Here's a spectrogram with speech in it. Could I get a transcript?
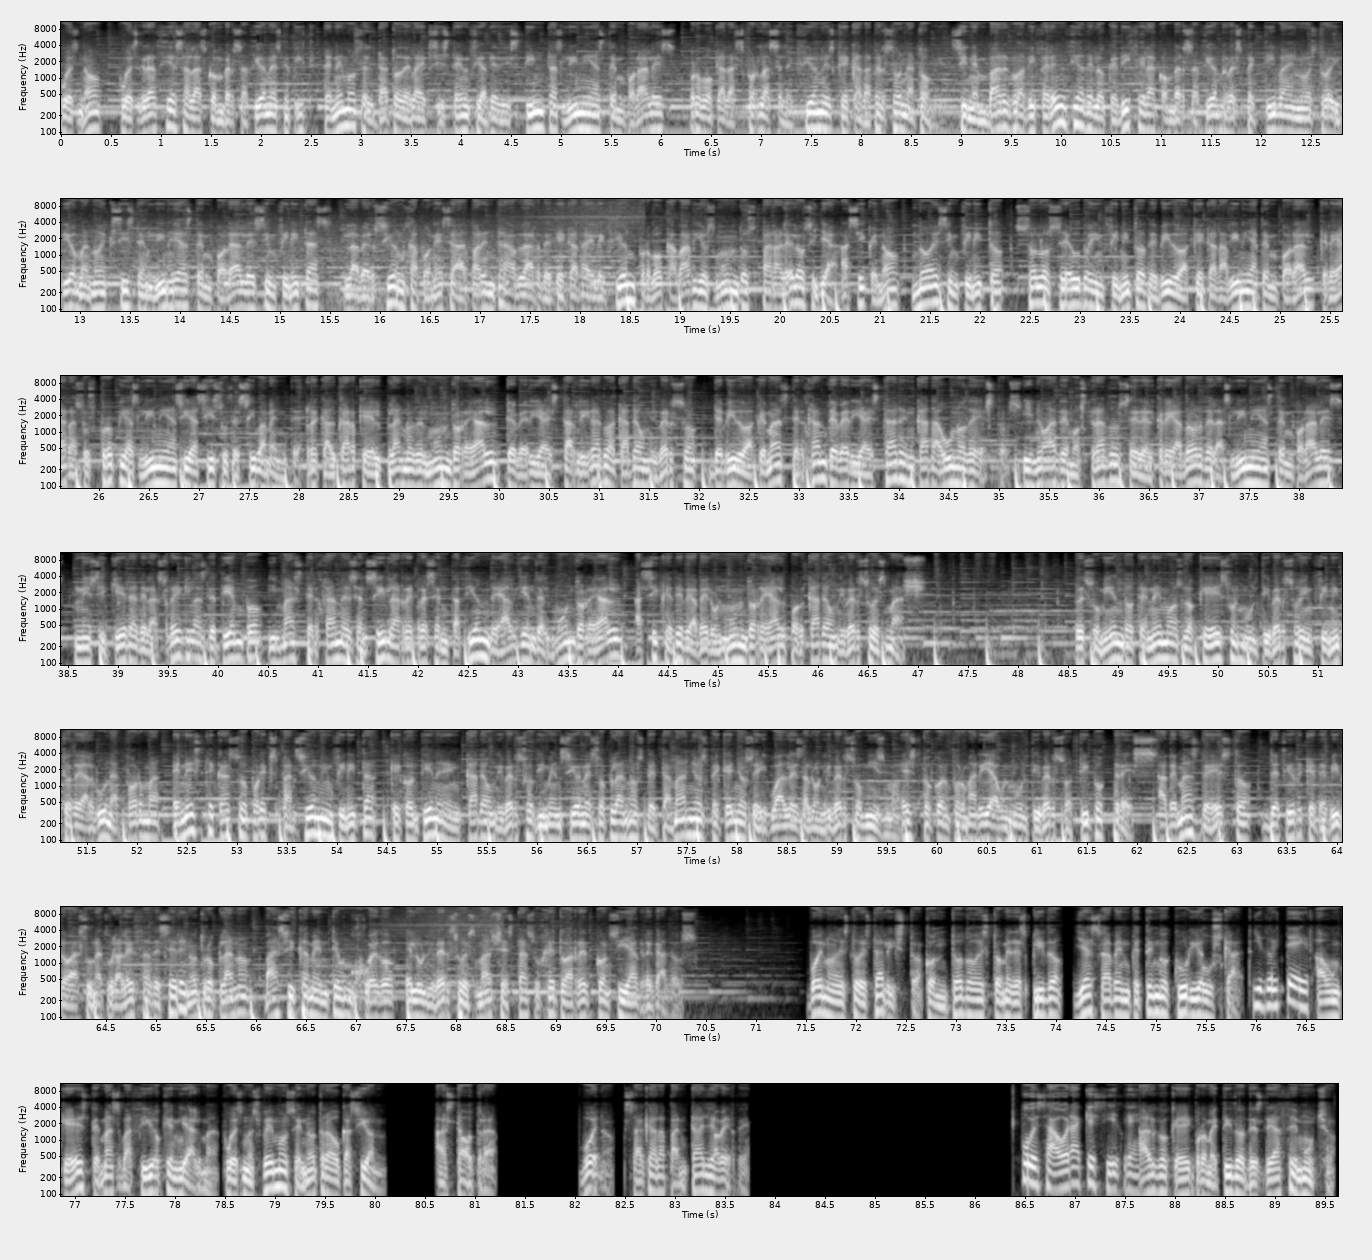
pues no, pues gracias a las conversaciones de Pete tenemos el dato de la existencia de distintas líneas temporales, provocadas por las elecciones que cada persona tome. Sin embargo a diferencia de lo que dice la conversación respectiva en nuestro idioma no existen líneas temporales infinitas, la versión japonesa aparenta hablar de que cada elección provoca varios mundos paralelos y ya. Así que no, no es infinito, solo pseudo infinito debido a que cada línea temporal creara sus propias líneas y así sucesivamente. Recalcar que el plano del mundo real debería estar ligado a cada universo, debido a que Master Han debería estar en cada uno de estos. Y no ha demostrado ser el creador de las líneas temporales, ni siquiera de las reglas de tiempo, y Master Han es en sí la representación de alguien del mundo real, así que debe haber un mundo real por cada universo Smash. Resumiendo tenemos lo que es un multiverso infinito de alguna forma, en este caso por expansión infinita, que contiene en cada universo dimensiones o planos de tamaños pequeños e iguales al universo mismo. Esto conformaría un multiverso tipo 3. Además de esto, decir que debido a su naturaleza de ser en otro plano, básicamente un juego, el universo Smash está sujeto a red con sí agregados. Bueno esto está listo. Con todo esto me despido, ya saben que tengo Curious Cat. Y Aunque esté más vacío que mi alma. Pues nos vemos en otra ocasión. Hasta otra. Bueno, saca la pantalla verde. Pues ahora que sigue. Algo que he prometido desde hace mucho.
